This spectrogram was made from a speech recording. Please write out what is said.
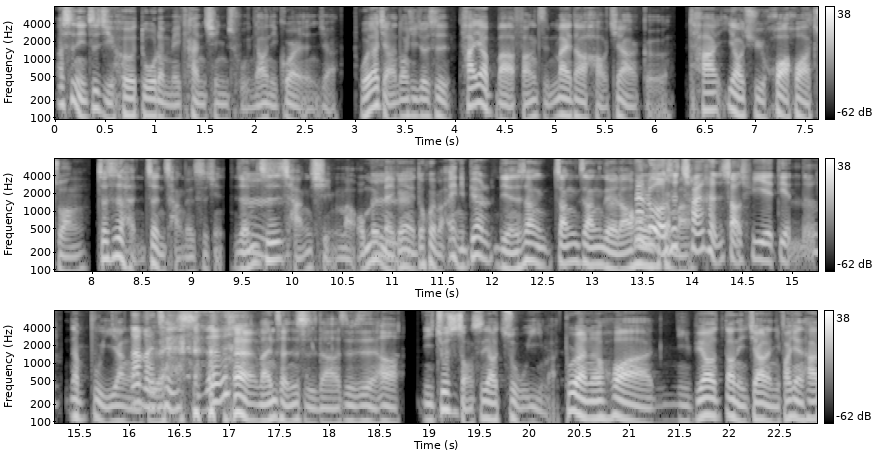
那是你自己喝多了没看清楚，然后你怪人家。我要讲的东西就是，他要把房子卖到好价格，他要去化化妆，这是很正常的事情，人之常情嘛。我们每个人都会嘛。哎，你不要脸上脏脏的，然后那如果是穿很少去夜店呢？那不一样啊，那蛮诚实的，蛮诚实的，是不是哈？你就是总是要注意嘛，不然的话，你不要到你家了，你发现他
